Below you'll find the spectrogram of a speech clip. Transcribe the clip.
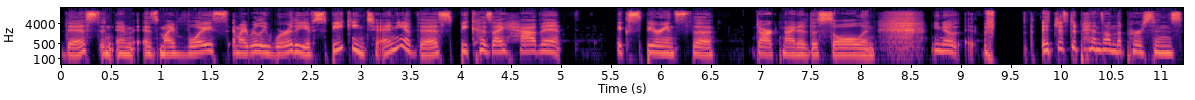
this? And, and is my voice, am I really worthy of speaking to any of this? Because I haven't experienced the dark night of the soul. And, you know, it just depends on the person's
